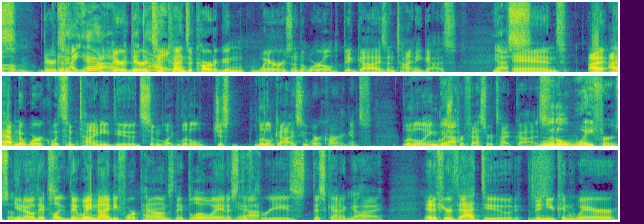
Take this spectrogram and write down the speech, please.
Um, there are two, I- yeah, there there are guy. two kinds of cardigan wearers in the world: big guys and tiny guys. yes. And I, I happen to work with some tiny dudes, some like little, just little guys who wear cardigans, little English Yeah. professor type guys. little wafers of you know, they play, they weigh 94 pounds, they blow away in a stiff Yeah. Mm. breeze, this kind of guy. And if you're that dude, then you can wear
